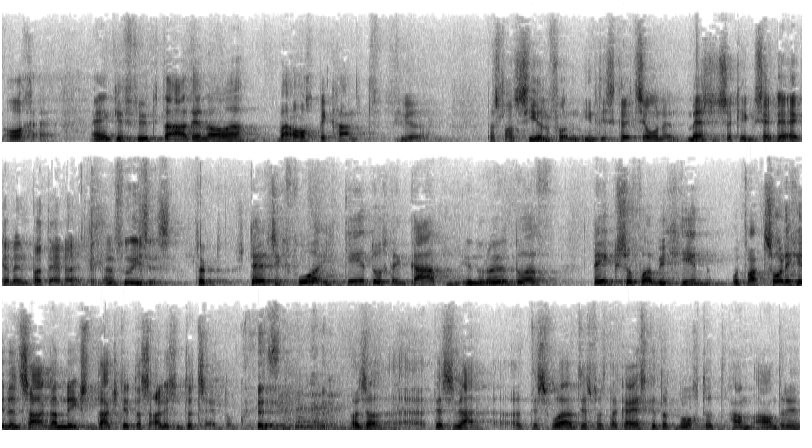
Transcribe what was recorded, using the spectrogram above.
auch eingefügt. Der Adenauer war auch bekannt für das Lancieren von Indiskretionen, meistens gegen seine eigenen Parteileute. Ne? So ist es. Sagt, Stellt sich vor, ich gehe durch den Garten in Röndorf, denke so vor mich hin und was soll ich Ihnen sagen? Am nächsten Tag steht das alles in der Zeitung. Also, äh, das war, das war das, was der Geist da gemacht hat, haben andere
